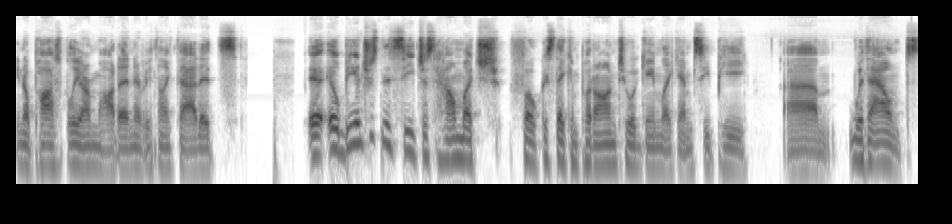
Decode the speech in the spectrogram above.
you know possibly Armada and everything like that. It's it, will be interesting to see just how much focus they can put on to a game like MCP um, without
